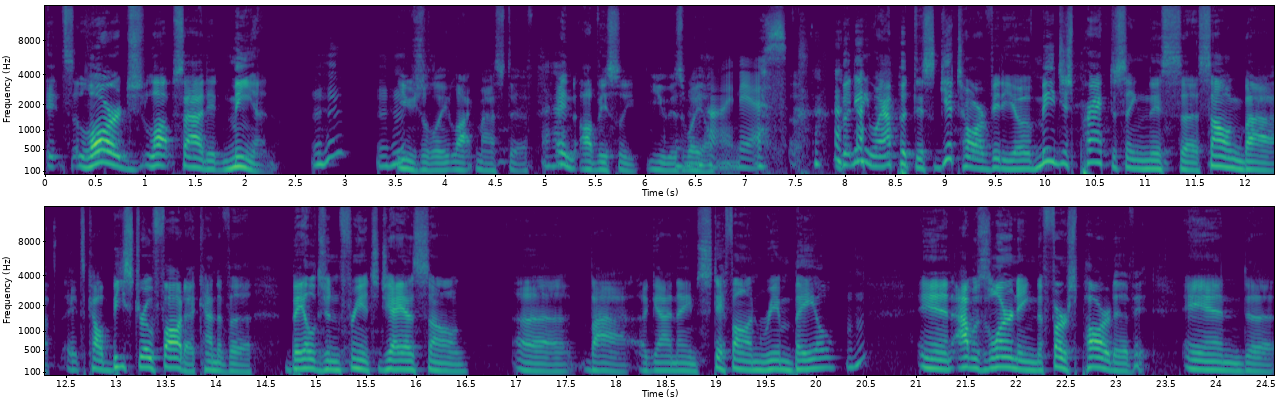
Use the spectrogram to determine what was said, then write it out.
it's large, lopsided men mm-hmm. Usually like my stuff, Uh-huh. and obviously you as well. Fine, yes. But anyway, I put this guitar video of me just practicing this uh, song by it's called Bistro Fada, kind of a Belgian French jazz song uh, by a guy named Stéphane Wrembel. And I was learning the first part of it, and uh,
